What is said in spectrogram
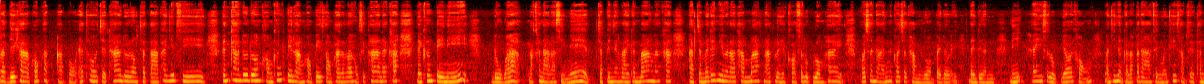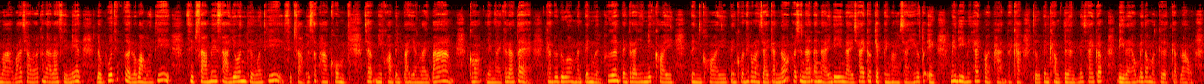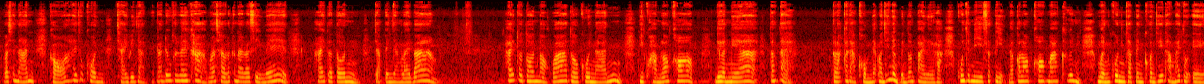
สวัสดีค่ะ พบกับอาโปแอทโท75ดูดวงชะตาไพ่ยิปซีเป็นการดูดวงของครึ่งปีหลังของปี 2565 นะคะ ในครึ่งปีนี้ดูว่า ลัคนาราศีเมษจะเป็นอย่างไรกันบ้างนะคะ อาจจะไม่ได้มีเวลาทำมากนักเลยขอสรุปรวมให้ เพราะฉะนั้นก็จะทำรวมไปเลยในเดือนนี้ให้สรุปยอดของวันที่ 1 กรกฎาคมถึงวันที่31ธันวาว่าชาวลัคนาราศีเมษหรือผู้ที่เกิดระหว่างวันที่ 13 เมษายนถึงวันที่ 13 พฤษภาคม จะมีความเป็นไปอย่างไรบ้าง ก็ยังไงก็แล้วแต่การดูดวงมันเป็นเหมือนเพื่อน เป็นกระยาณมิตรคอยเป็นคอยเป็นคนให้กำลังใจกันเนาะเพราะฉะนั้นอันไหนดีไหนใช่ก็เก็บเป็นกำลังใจให้กับตัวเอง ไม่ดีไม่ใช่ปล่อยผ่านไปค่ะ ถือเป็นคำเตือนไม่ใช่ก็ดีแล้วไม่ต้องมาเกิดกับเรา เพราะฉะนั้นขอให้ทุกคนใช้วิจารณ์ในกาดูกันเลยค่ะ ว่าชาวลัคนาราศีเมษไพ่ตัวตนจะเป็นอย่างไรบ้างไพ่ตัวตนบอกว่าตัวคุณนั้นมีความรอบคอบ เดือนนี้ตั้งแต่ กรกฎาคมเนี่ยวันที่หนึ่งเป็นต้นไปเลยค่ะ คุณจะมีสติแล้วก็รอบคอบมากขึ้น เหมือนคุณจะเป็นคนที่ทำให้ตัวเอง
